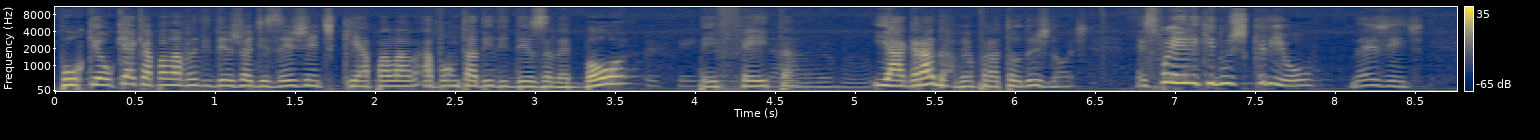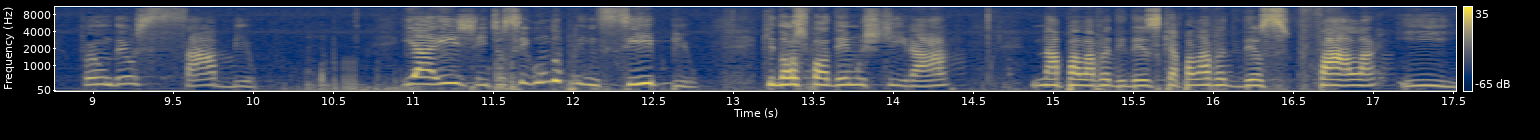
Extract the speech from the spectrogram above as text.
Porque o que é que a palavra de Deus vai dizer, gente? Que a, palavra, a vontade de Deus ela é boa, perfeita, perfeita uhum. e agradável para todos nós. Esse foi Ele que nos criou, né, gente? Foi um Deus sábio. E aí, gente, o segundo princípio que nós podemos tirar na palavra de Deus, que a palavra de Deus fala, e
